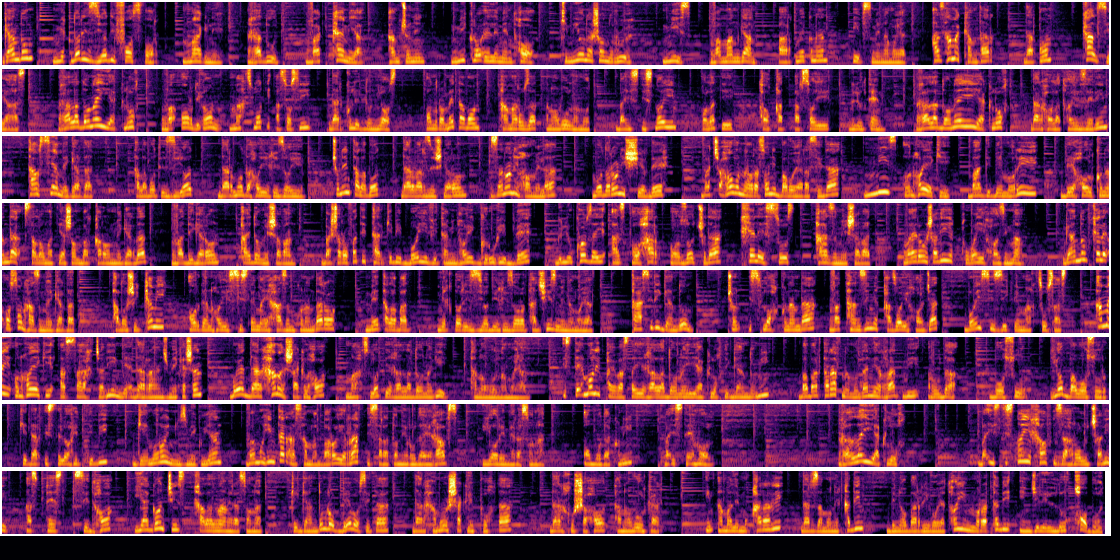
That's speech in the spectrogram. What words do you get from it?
Гандум миқдори зиёди фосфор магний ғадуд ва камия ҳамчунин микроэлементҳо ки миёнашон рӯҳ میس و منگن فرق می‌کنند حفظ می نماید. از همه کمتر در آن کلسی است. غلدانه یک لخت و آرد آن محصولات اساسی در کل دنیاست. آن را می توان همه روزه تناول نمود به استثنای حالت طاقت فرسای گلوتن. غلدانه یک لخت در حالت های زیرین توصیه бачаҳову наврасони бавоярасида низ онҳое ки баъди бемории беҳолкунанда саломатиашон барқарор мегардад ва дигарон пайдо мешаванд. Ба шарофати таркиби бои витаминҳои гурӯҳи б глюкозаи аз оҳар озод шуда хеле суст ҳазм мешавад. Вайроншавии қувваи ҳозима. Гандум хеле осон ҳазм мегардад. Талоши ками органҳои системаи ҳазмкунандаро металабад миқдори зиёди ғизоро таҷҳиз менамояд. Таъсири гандум خیلی سست هضم می شود. ویرانشوی قوه هاضمه گندم خیلی آسان هضم می گردد. تلاش کمی ارگان های سیستم هضم کننده را می طلبد مقدار زیادی غذا را تجهیز می نماید. تأثیر گندم چون اصلاح کننده و تنظیم غذای حاجت باعث ذکر مخصوص است. همه آنهایی که از سختجوی معده رنج می‌کشند باید در همه شکلها محصولات غلهدانگی تناول نمایند. استعمال ғаллаи яклухт ба истиснои хавфи заҳролудшавӣ аз пестсидҳо ягон чиз халал намерасонад ки гандумро бевосита дар ҳамон шакли пухта дар хушаҳо тановул кард. Ин амали муқаррарӣ дар замони қадим бинобар ривоятҳои мураттаби инҷили луқо буд.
